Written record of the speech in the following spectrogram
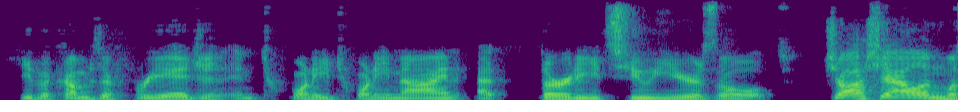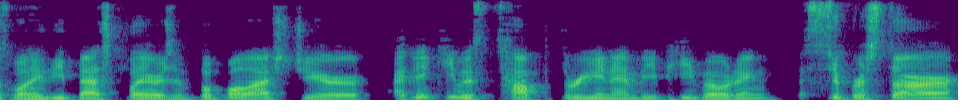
He becomes a free agent in 2029 at 32 years old. Josh Allen was one of the best players in football last year. I think he was top three in MVP voting, a superstar.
